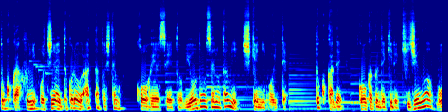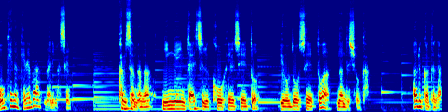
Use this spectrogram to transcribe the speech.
どこか腑に落ちないところがあったとしても公平性と平等性のために試験においてどこかで合格できる基準を設けなければなりません。神様が人間に対する公平性と平等性とは何でしょうか？ある方が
